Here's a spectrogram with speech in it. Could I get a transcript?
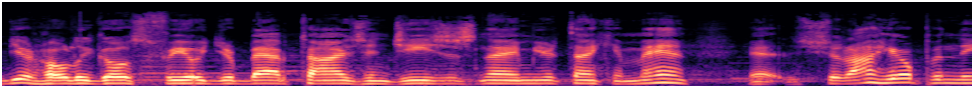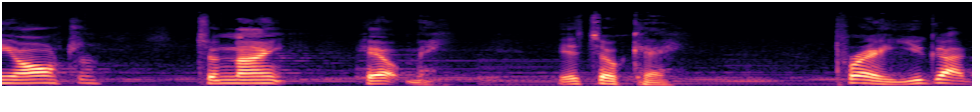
you're Holy Ghost filled, you're baptized in Jesus' name. You're thinking, man, eh, should I help in the altar tonight? Help me. It's okay. Pray. You got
